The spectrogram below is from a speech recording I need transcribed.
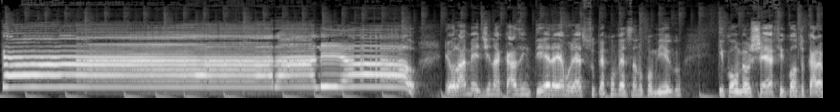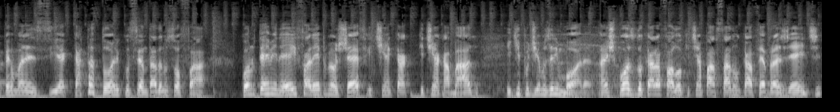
Caralho! Eu lá medindo a casa inteira e a mulher super conversando comigo e com o meu chefe, enquanto o cara permanecia catatônico sentado no sofá. Quando terminei, falei pro meu chefe que tinha, que tinha acabado e que podíamos ir embora. A esposa do cara falou que tinha passado um café pra gente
